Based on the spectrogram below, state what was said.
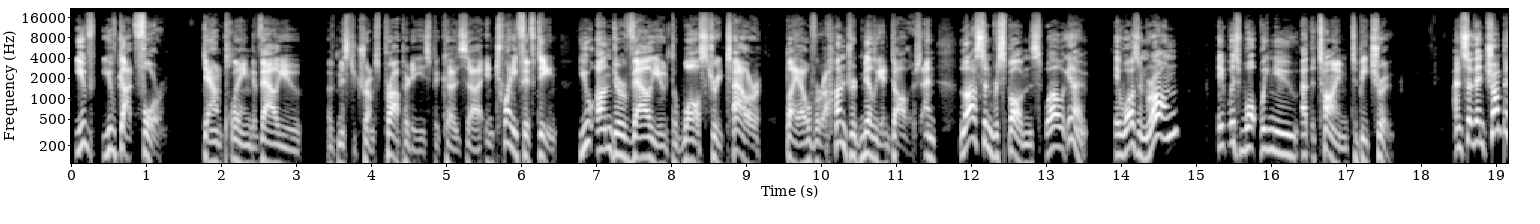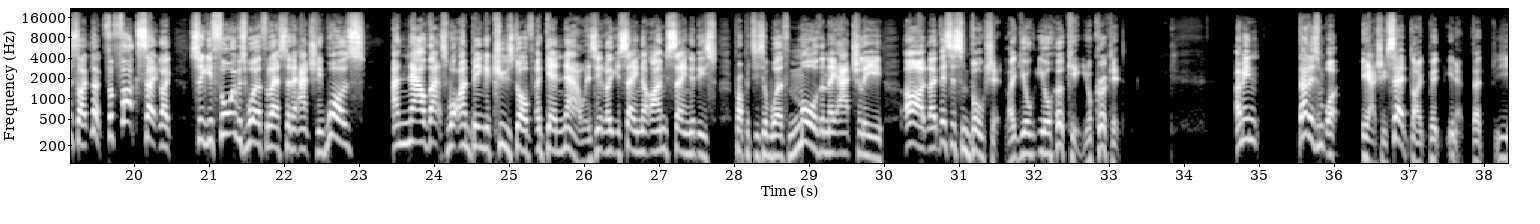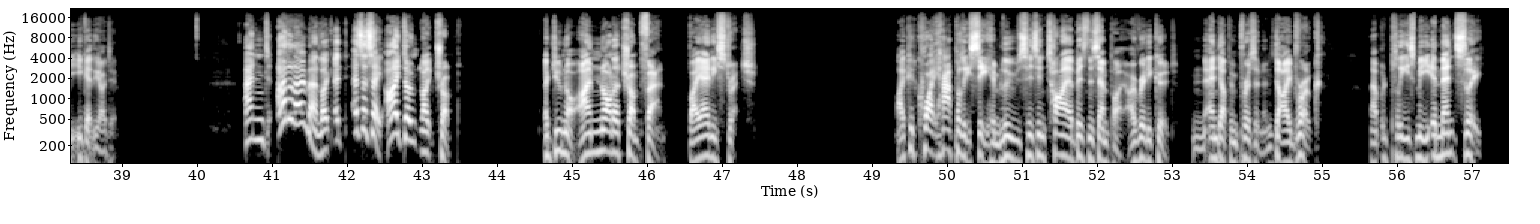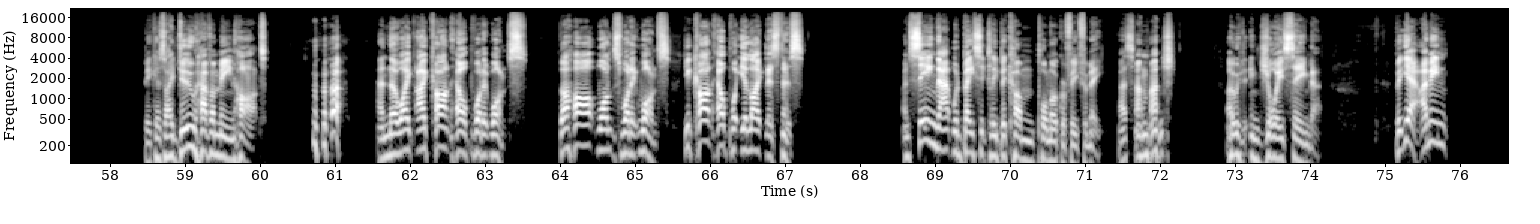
you've you've got form downplaying the value of Mr. Trump's properties because uh, in 2015 you undervalued the Wall Street Tower by over a hundred million dollars." And Larson responds, "Well, you know, it wasn't wrong." It was what we knew at the time to be true. And so then Trump is like, look, for fuck's sake, like, so you thought it was worth less than it actually was, and now that's what I'm being accused of again now. Is it like you're saying that I'm saying that these properties are worth more than they actually are? Like, this is some bullshit. Like, you're, you're hooky, you're crooked. I mean, that isn't what he actually said, like, but, you know, that you, you get the idea. And I don't know, man. Like, as I say, I don't like Trump. I do not. I'm not a Trump fan by any stretch. I could quite happily see him lose his entire business empire. I really could. And end up in prison and die broke. That would please me immensely. Because I do have a mean heart. and no, I, I can't help what it wants. The heart wants what it wants. You can't help what you like, listeners. And seeing that would basically become pornography for me. That's how much I would enjoy seeing that. But yeah, I mean,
